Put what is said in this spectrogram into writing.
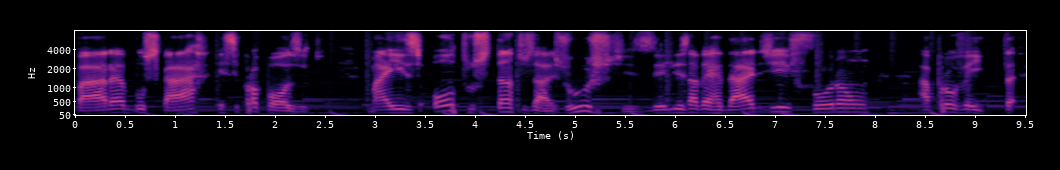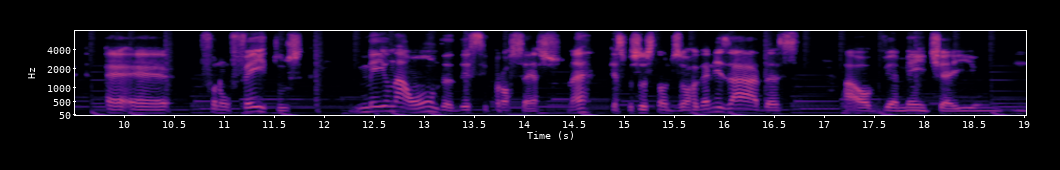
para buscar esse propósito mas outros tantos ajustes, eles na verdade foram aproveita é, é, foram feitos meio na onda desse processo, né? Que as pessoas estão desorganizadas, há obviamente aí um, um,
